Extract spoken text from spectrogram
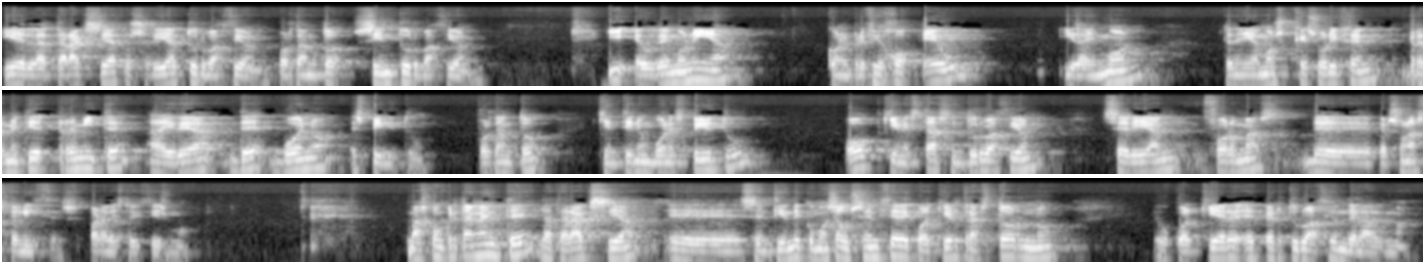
y la ataraxia pues, sería turbación, por tanto, sin turbación. Y eudemonía, con el prefijo eu y daimon, tendríamos que su origen remite, remite a la idea de bueno espíritu. Por tanto, quien tiene un buen espíritu o quien está sin turbación serían formas de personas felices para el estoicismo. Más concretamente, la ataraxia eh, se entiende como esa ausencia de cualquier trastorno o cualquier eh, perturbación del alma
